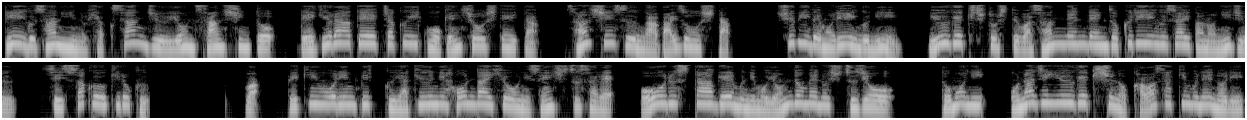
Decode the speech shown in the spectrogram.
リーグ3位の134三振と、レギュラー定着以降減少していた、三振数が倍増した。守備でもリーグ2位、遊撃手としては3年連続リーグ最多の20、失策を記録。北京オリンピック野球日本代表に選出され、オールスターゲームにも4度目の出場。共に、同じ遊撃手の川崎宗則、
